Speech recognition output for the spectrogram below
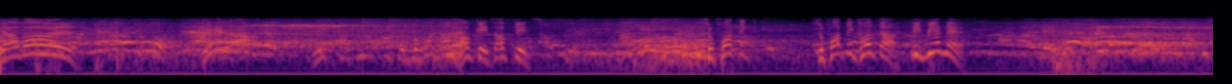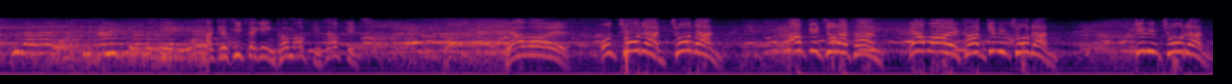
Jawohl! Auf geht's, auf geht's. Sofort den, sofort den Konter, die Birne. Aggressiv dagegen, komm, auf geht's, auf geht's. Jawohl. Und Chodan, Chodan. Auf geht's, Jonathan. Jawohl, komm, gib ihm Chodan. Gib ihm Chodan.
